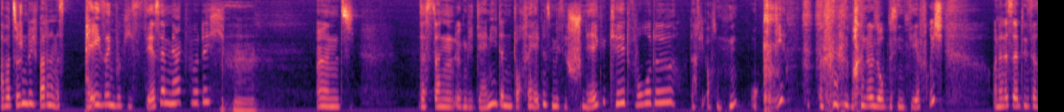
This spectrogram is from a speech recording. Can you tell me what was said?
Aber zwischendurch war dann das Pacing wirklich sehr, sehr merkwürdig. Mhm. Und dass dann irgendwie Danny dann doch verhältnismäßig schnell gekillt wurde, dachte ich auch so, hm, okay. war dann so ein bisschen sehr frisch. Und dann ist ja dieser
